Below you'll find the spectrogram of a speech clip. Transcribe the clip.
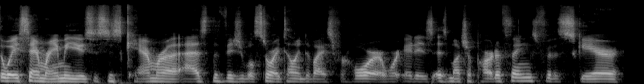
the way Sam Raimi uses his camera as the visual storytelling device for horror, where it is as much a part of things for the scare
